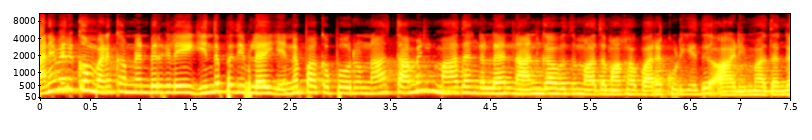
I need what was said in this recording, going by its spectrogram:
அனைவருக்கும் வணக்கம் நண்பர்களே. இந்த பதிவில் என்ன பார்க்க போகிறோம்னா தமிழ் மாதங்களில் நான்காவது மாதமாக வரக்கூடியது ஆடி மாதங்க.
